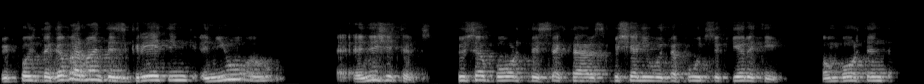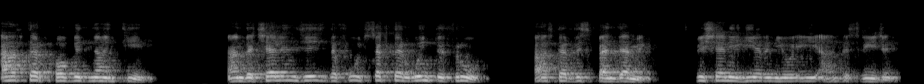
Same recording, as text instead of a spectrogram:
because the government is creating new uh, initiatives to support this sector, especially with the food security important after COVID-19 and the challenges the food sector went through after this pandemic, especially here in UAE and this region,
